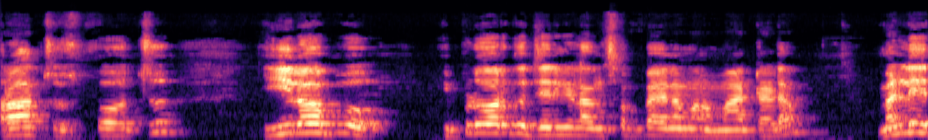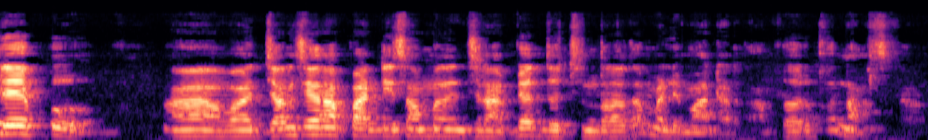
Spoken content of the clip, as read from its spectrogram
తర్వాత చూసుకోవచ్చు. ఈలోపు ఇప్పటి వరకు జరిగిన అంశంపైన మనం మాట్లాడాం. మళ్ళీ రేపు జనసేన పార్టీకి సంబంధించిన అభ్యర్థి వచ్చిన తర్వాత మళ్ళీ మాట్లాడదాం. అప్పటివరకు నమస్కారం.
